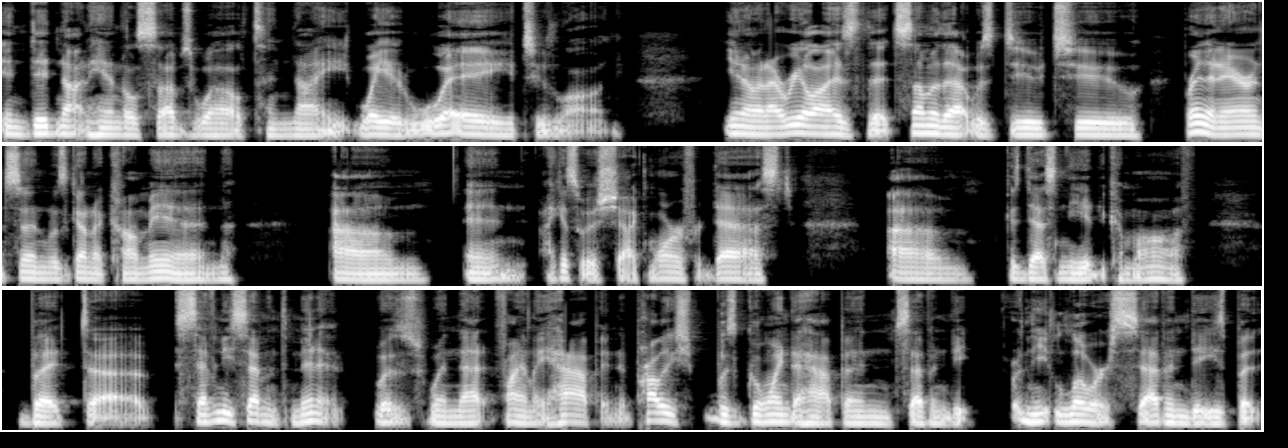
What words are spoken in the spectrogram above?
and did not handle subs well tonight. Waited way too long, you know. And I realized that some of that was due to Brenden Aaronson was going to come in, um, and I guess it was Shaq Moore for Dest because um, Dest needed to come off. But uh, 77th minute was when that finally happened. It probably was going to happen 70 in the lower 70s, but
